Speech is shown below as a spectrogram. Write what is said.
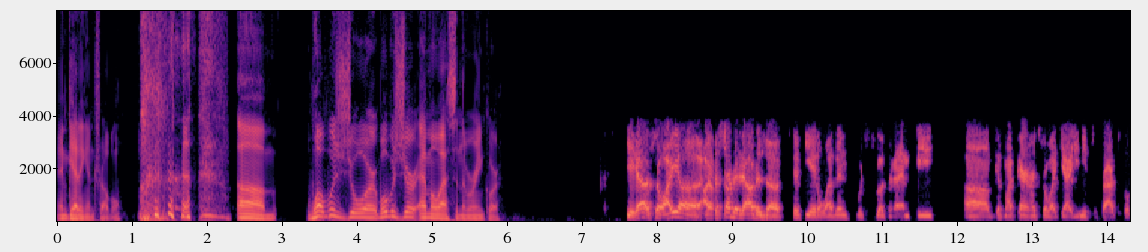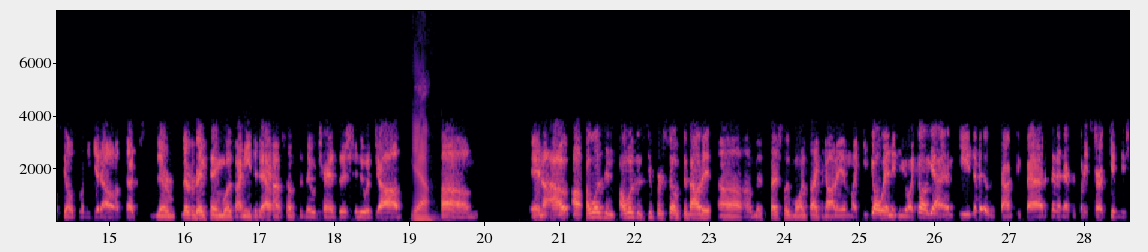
and getting in trouble. um what was your what was your MOS in the Marine Corps? Yeah, so I uh, I started out as a 5811, which was an MP, because my parents were like, "Yeah, you need some practical skills when you get out." That's their their big thing was I needed to have something that would transition to a job. Yeah. Um, and I I wasn't I wasn't super stoked about it, um, especially once I got in. Like you go in and you're like, "Oh yeah, MP, that doesn't sound too bad," and then everybody starts giving you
